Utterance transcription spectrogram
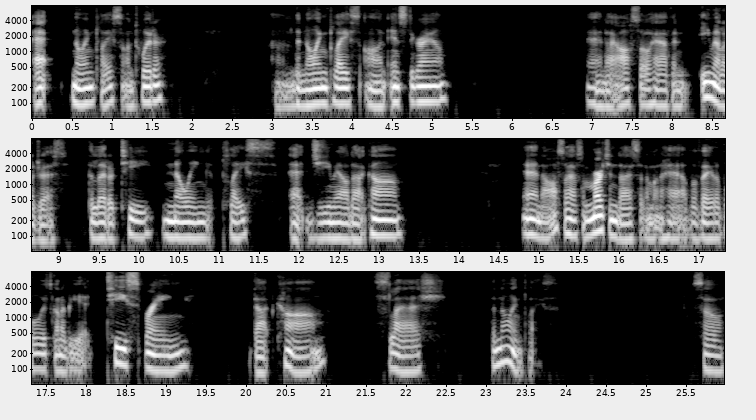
at Knowing Place on Twitter um, The Knowing Place on Instagram. And I also have an email address, the letter T, knowing place at gmail.com. And I also have some merchandise that I'm going to have available. It's going to be at teespring.com slash the knowing place. So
